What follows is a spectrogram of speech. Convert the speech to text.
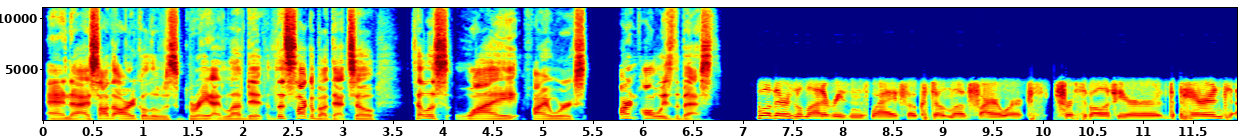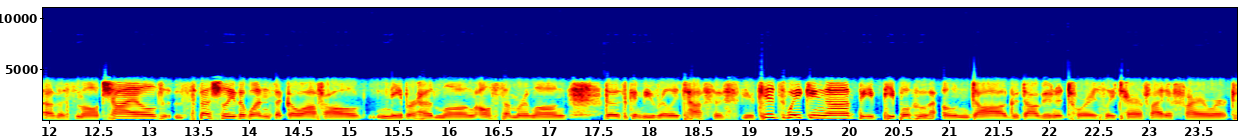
And I saw the article, it was great. I loved it. Let's talk about that. So tell us why fireworks aren't always the best. Well, there's a lot of reasons why folks don't love fireworks. First of all, if you're the parent of a small child, especially the ones that go off all neighborhood long, all summer long, those can be really tough if your kid's waking up. People who own dogs, dogs are notoriously terrified of fireworks.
